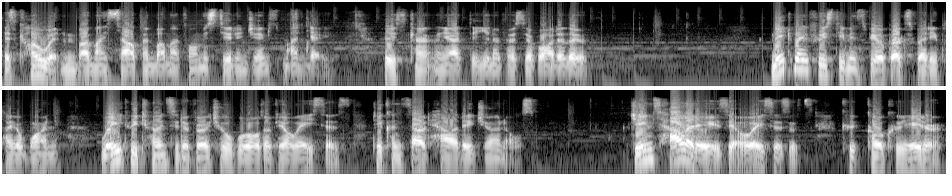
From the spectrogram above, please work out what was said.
is co-written by myself and by my former student James Monday, who is currently at the University of Waterloo. Midway through Steven Spielberg's Ready Player One, Wade returns to the virtual world of the Oasis to consult Halliday journals. James Halliday is the Oasis's co-creator,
